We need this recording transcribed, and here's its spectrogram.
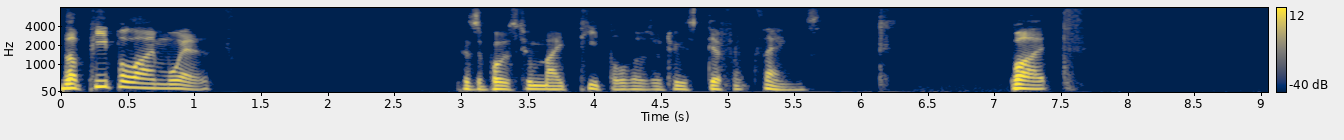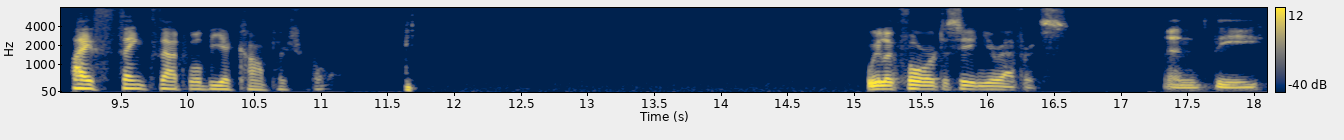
the people I'm with, as opposed to my people. Those are two different things. But I think that will be accomplishable. We look forward to seeing your efforts. And the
